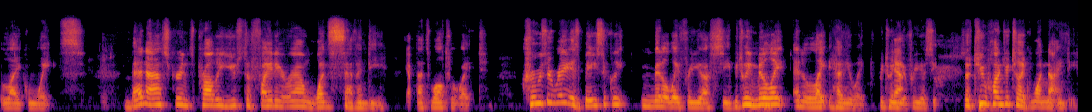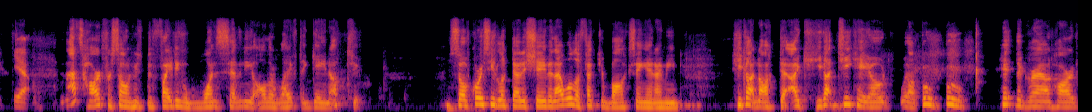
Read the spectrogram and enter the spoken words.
like weights. Mm-hmm. Ben Askren's probably used to fighting around 170. Yep. That's welterweight. Cruiserweight is basically middleweight for UFC, between mm-hmm. middleweight and light heavyweight between Yeah. for UFC. So 200 to like 190. Yeah. That's hard for someone who's been fighting 170 all their life to gain up to. So of course he looked out of shape, and that will affect your boxing. And I mean, he got knocked out. like, He got TKO'd with a boom, boom, hit the ground hard.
